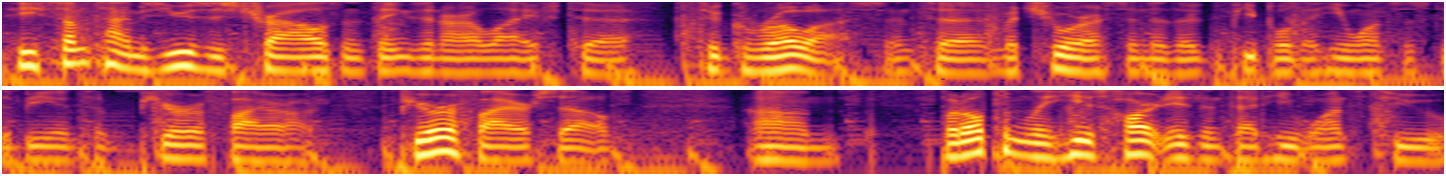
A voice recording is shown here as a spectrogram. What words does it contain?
he sometimes uses trials and things in our life to to grow us and to mature us into the people that he wants us to be and to purify our purify ourselves. Um, but ultimately, his heart isn't that he wants to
